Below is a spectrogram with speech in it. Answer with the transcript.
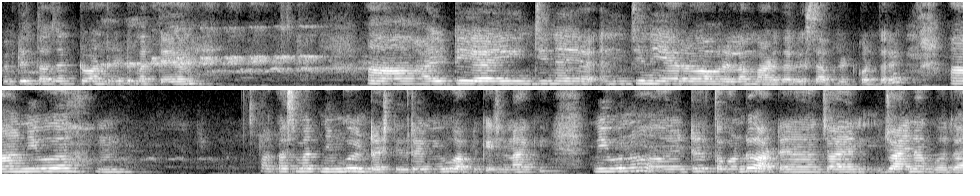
ಫಿಫ್ಟೀನ್ ತೌಸಂಡ್ ಟು ಹಂಡ್ರೆಡ್ ಮತ್ತು I T I engineer engineer ಅವರೆಲ್ಲ ಮಾಡಿದವ್ರಿಗೆ ಸಪ್ರೇಟ್ ಕೊಡ್ತಾರೆ. ನೀವು ಅಕಸ್ಮಾತ್ ನಿಮಗೂ ಇಂಟ್ರೆಸ್ಟ್ ಇದ್ದರೆ ನೀವು ಅಪ್ಲಿಕೇಶನ್ ಹಾಕಿ ನೀವು ಇಂಟರ್ವ್ಯೂ ತೊಗೊಂಡು ಟೈ ಜಾಯಿನ್ ಜಾಯ್ನ್ ಆಗ್ಬೋದು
